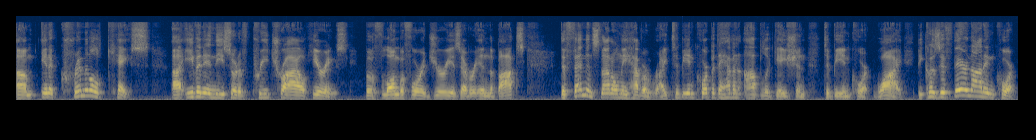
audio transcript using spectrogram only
um, in a criminal case, uh, even in these sort of pre-trial hearings, both long before a jury is ever in the box, defendants not only have a right to be in court, but they have an obligation to be in court. Why? Because if they're not in court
